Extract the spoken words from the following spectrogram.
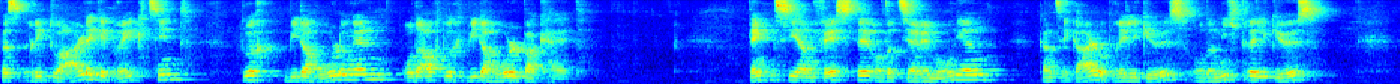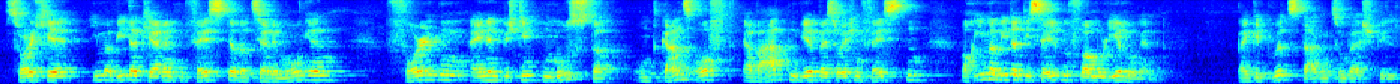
dass Rituale geprägt sind durch Wiederholungen oder auch durch Wiederholbarkeit. Denken Sie an Feste oder Zeremonien, ganz egal ob religiös oder nicht religiös. Solche immer wiederkehrenden Feste oder Zeremonien folgen einem bestimmten Muster und ganz oft erwarten wir bei solchen Festen auch immer wieder dieselben Formulierungen. Bei Geburtstagen zum Beispiel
